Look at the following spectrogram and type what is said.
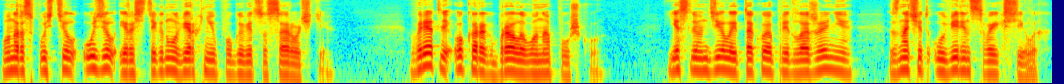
Он распустил узел и расстегнул верхнюю пуговицу сорочки. Вряд ли окорок брал его на пушку. Если он делает такое предложение, значит уверен в своих силах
